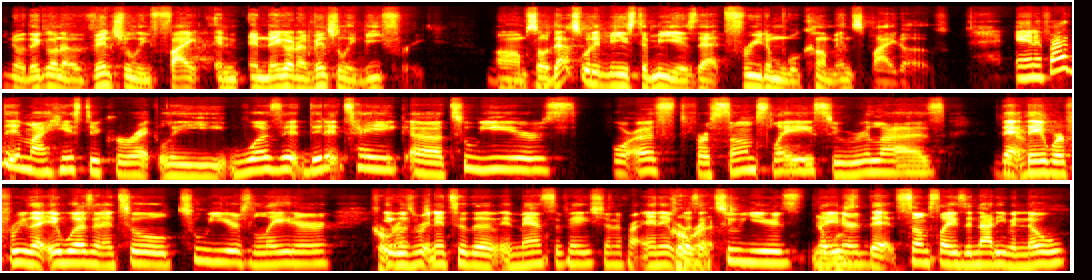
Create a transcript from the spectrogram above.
you know they're going to eventually fight and and they're going to eventually be free. Um, so that's what it means to me is that freedom will come in spite of. And if I did my history correctly, was it did it take uh two years for us for some slaves to realize that Yeah. they were free? That it wasn't until two years later Correct. it was written into the Emancipation, and it wasn't two years later was- that some slaves did not even know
